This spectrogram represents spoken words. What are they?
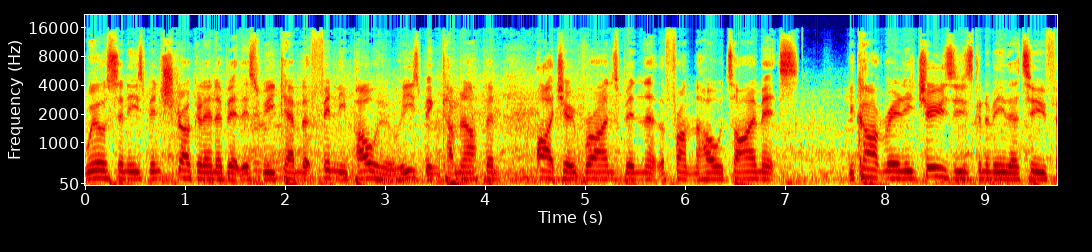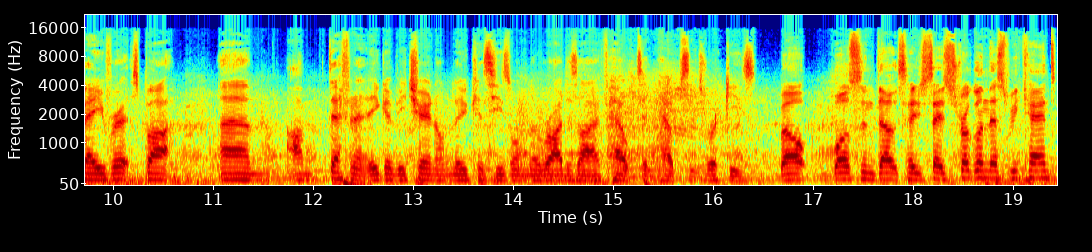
Wilson, he's been struggling a bit this weekend, but Finley Polehill, he's been coming up, and Archie O'Brien's been at the front the whole time. It's you can't really choose who's going to be their two favourites, but um, I'm definitely going to be cheering on Lucas. He's one of the riders I've helped and helped since rookies. Well, Wilson Doubts, as you said, struggling this weekend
